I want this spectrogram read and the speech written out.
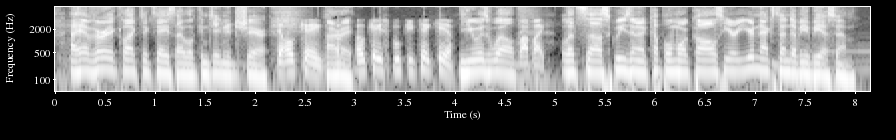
I have very eclectic taste. I will continue to share. okay, All right. okay, Spooky, take care. You as well. Bye bye. Let's uh, squeeze in a couple more calls here. You're next on WBSM.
